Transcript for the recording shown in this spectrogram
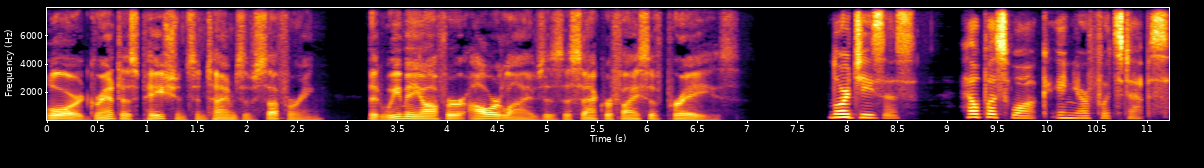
Lord, grant us patience in times of suffering, that we may offer our lives as a sacrifice of praise. Lord Jesus, help us walk in your footsteps.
